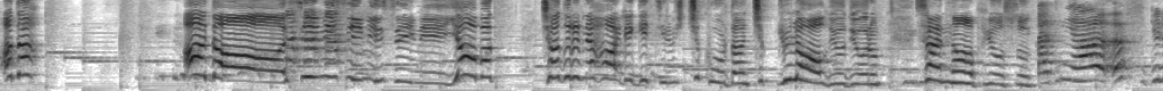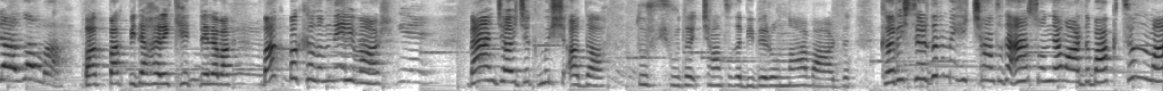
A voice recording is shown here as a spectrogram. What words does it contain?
Ada. Ada seni seni seni. Ya bak çadırı ne hale getirmiş. Çık oradan çık gül ağlıyor diyorum. Sen ne yapıyorsun? Adım ya öf gül ağlama. Bak bak bir de hareketlere bak. Bak bakalım neyi var? Bence acıkmış ada. Dur şurada çantada biberonlar vardı. Karıştırdın mı hiç çantada en son ne vardı baktın mı?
